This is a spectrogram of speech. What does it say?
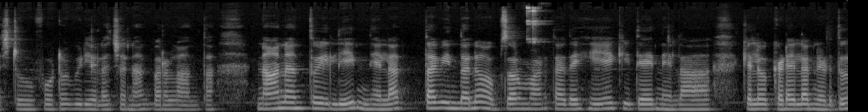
ಅಷ್ಟು ಫೋಟೋ, ವಿಡಿಯೋ ಎಲ್ಲ ಚೆನ್ನಾಗಿ ಬರಲ್ಲ ಅಂತ. ನಾನಂತೂ ಇಲ್ಲಿ ನೆಲ ತವಿಂದನೂ ಅಬ್ಸರ್ವ್ ಮಾಡ್ತಾಯಿದ್ದೆ ಹೇಗಿದೆ ನೆಲ? ಕೆಲವು ಕಡೆ ಎಲ್ಲ ನಡೆದು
